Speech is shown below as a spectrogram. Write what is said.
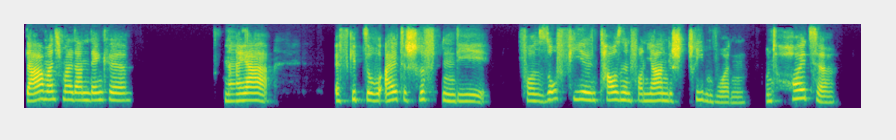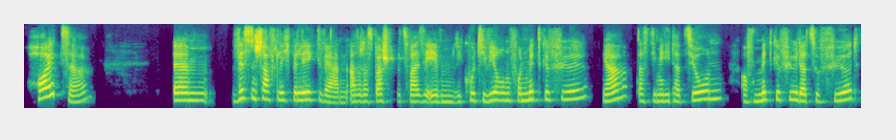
da manchmal dann denke, naja, es gibt so alte Schriften, die vor so vielen Tausenden von Jahren geschrieben wurden. Und heute, heute ähm, wissenschaftlich belegt werden. Also dass beispielsweise eben die Kultivierung von Mitgefühl, ja, dass die Meditation auf Mitgefühl dazu führt,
